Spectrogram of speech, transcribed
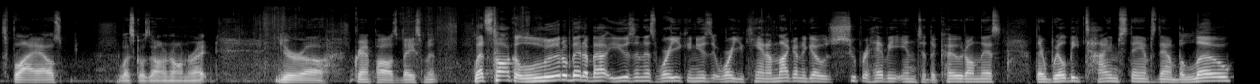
Supply House. List goes on and on, right? Your uh, grandpa's basement. Let's talk a little bit about using this, where you can use it, where you can. I'm not going to go super heavy into the code on this. There will be timestamps down below.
